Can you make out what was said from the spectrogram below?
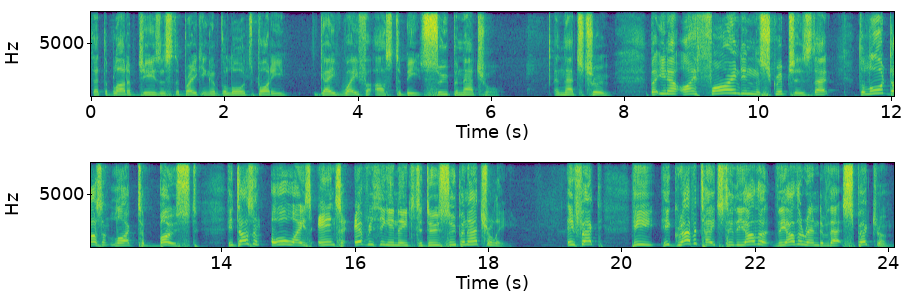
that the blood of Jesus, the breaking of the Lord's body, gave way for us to be supernatural. And that's true. But you know, I find in the scriptures that the Lord doesn't like to boast. He doesn't always answer everything he needs to do supernaturally. In fact, he, he gravitates to the other, the other end of that spectrum.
